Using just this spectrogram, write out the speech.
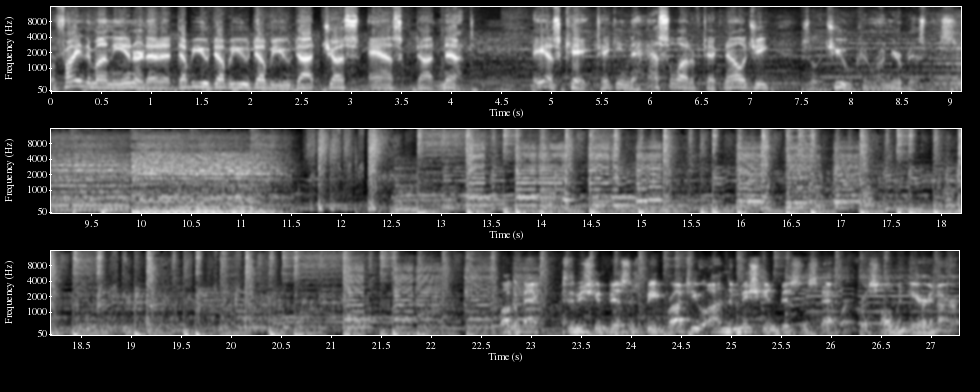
Or find them on the internet at www.justask.net. ASK, taking the hassle out of technology so that you can run your business. Welcome back to the Michigan Business Beat, brought to you on the Michigan Business Network. Chris Holman here in our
